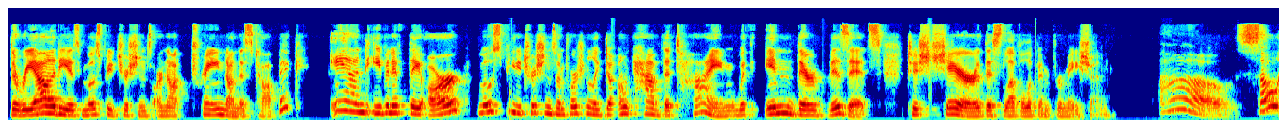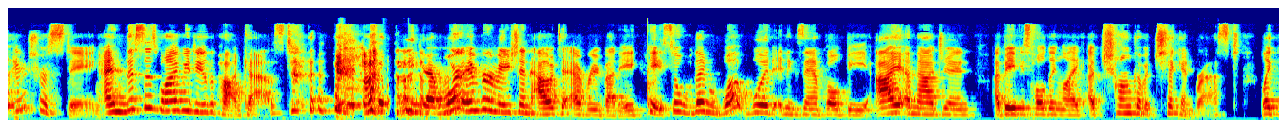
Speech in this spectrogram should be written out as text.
the reality is most pediatricians are not trained on this topic and even if they are, most pediatricians unfortunately don't have the time within their visits to share this level of information. Oh, so interesting. And this is why we do the podcast. so get more information out to everybody. Okay, so then what would an example be? I imagine a baby's holding like a chunk of a chicken breast. Like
